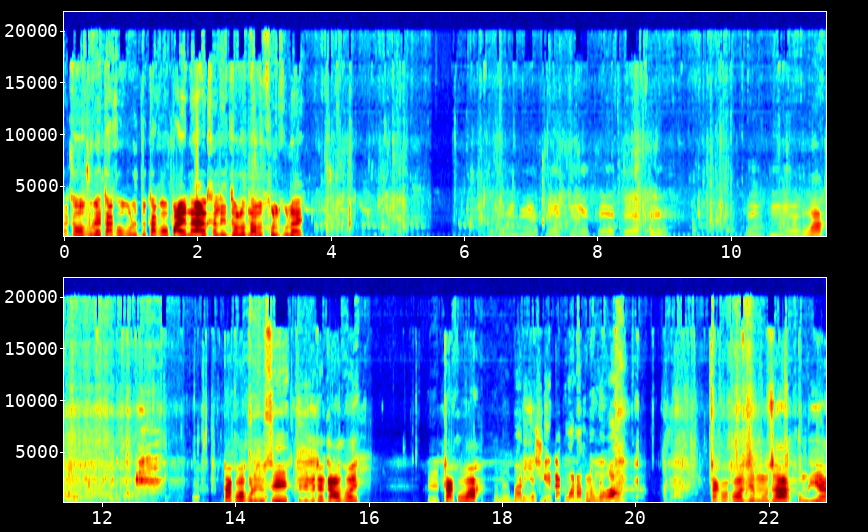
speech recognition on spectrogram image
টাকাওয়া ঘুরে টাকা ঘুরে তো টাকাও পায় না আর খালি জলের নামে খোল খুলায়। টাকোয়া করে দিচ্ছে যদি বেটা গাঁত হয়। টাকোয়া তাহলে বাড়ি আসিয়ে টাকুয়া না করলে হয়। টাকা খাওয়ার যে মজা সঙ্গিয়া।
